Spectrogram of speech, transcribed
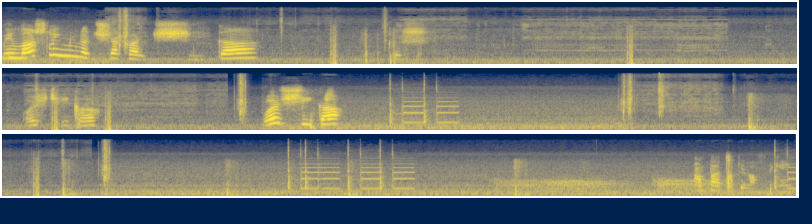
We mostly need to check on Chica. Where's Chica? Where's Chica? I'm about to get off the game.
